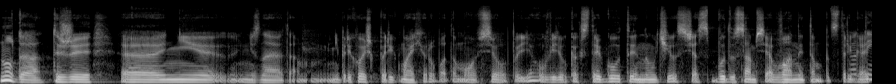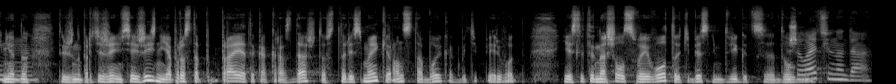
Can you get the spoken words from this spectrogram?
Ну да, ты же э, не, не знаю, там, не приходишь к парикмахеру, потом, о, все, я увидел, как стригу, ты научился, сейчас буду сам себя в ванной там подстригать. Вот Нет, ну, ты же на протяжении всей жизни, я просто про это как раз, да, что сторисмейкер, он с тобой как бы теперь вот, если ты нашел своего, то тебе с ним двигаться долго. Желательно, да.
